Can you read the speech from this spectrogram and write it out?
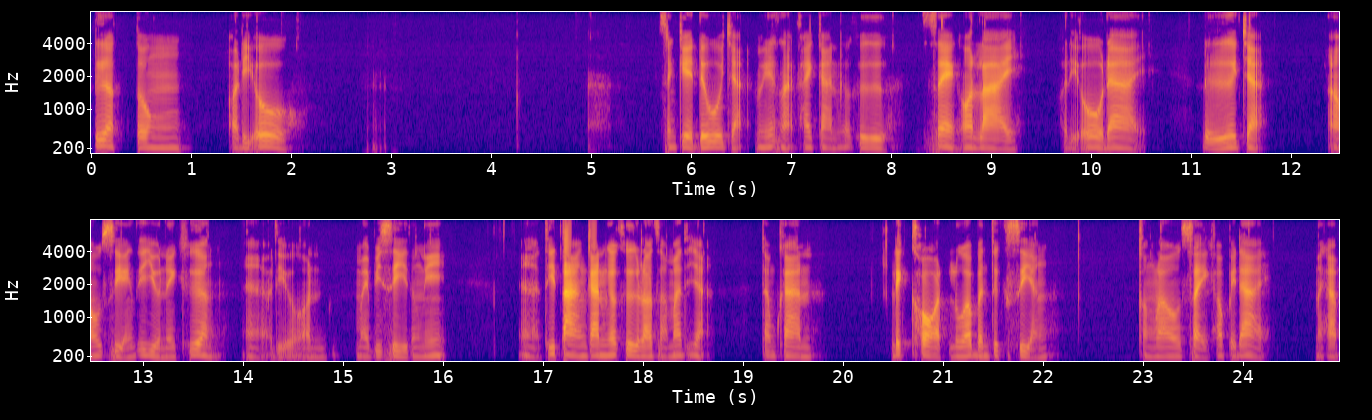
เลือกตรง audio สังเกตดูจะมีลักษณะคล้ายกันก็คือ แทรกออนไลน์ audio ได้ หรือจะเอาเสียงที่อยู่ในเครื่อง audio on my PC ตรงนี้ที่ต่างกันก็คือเราสามารถที่จะ ทำการ record หรือว่าบันทึกเสียงของเราใส่เข้าไปได้นะครับ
